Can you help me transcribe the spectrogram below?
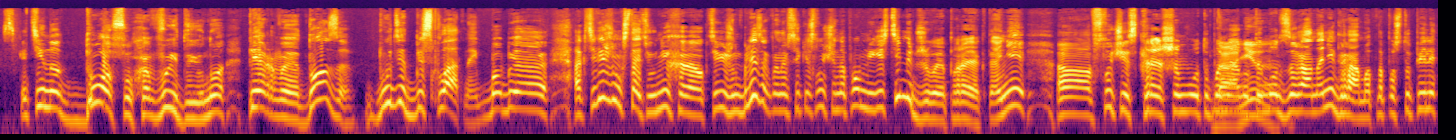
скотина, досуха выдаю, но первая доза будет бесплатной. Э, Activision, кстати, у них э, Activision Blizzard, на всякий случай напомню, есть имиджевые проекты. Они э, в случае с Крэшем, вот упомянутым они- Монзеран, они грамотно поступили.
